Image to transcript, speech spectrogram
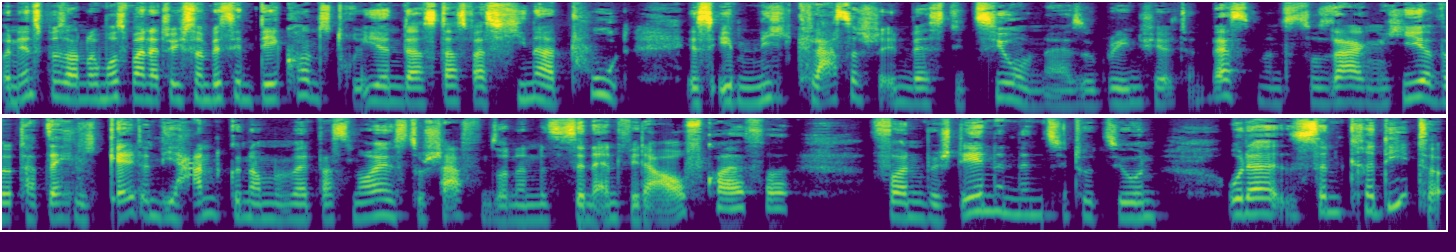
Und insbesondere muss man natürlich so ein bisschen dekonstruieren, dass das, was China tut, ist eben nicht klassische Investitionen, also Greenfield Investments, zu sagen, hier wird tatsächlich Geld in die Hand genommen, um etwas Neues zu schaffen, sondern es sind entweder Aufkäufe von bestehenden Institutionen oder es sind Kredite.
